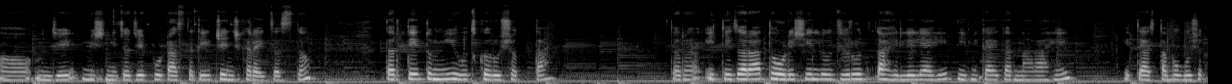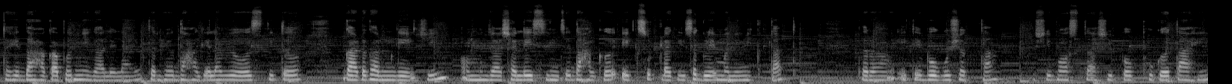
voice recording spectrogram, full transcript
म्हणजे मिशनीचं जे फूट असतं ते चेंज करायचं असतं तर ते तुम्ही यूज करू शकता. तर इथे जरा थोडीशी लुजरूज राहिलेली आहे ती मी काय करणार आहे इथे आता बघू शकता हे धागा पण निघालेला आहे तर हे धाग्याला व्यवस्थित गाठ घालून घ्यायची. म्हणजे अशा लेसिनचे धागं एक सुटला की सगळे मणी निघतात. तर इथे बघू शकता अशी मस्त अशी पप फुगत आहे.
